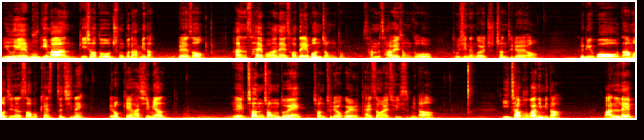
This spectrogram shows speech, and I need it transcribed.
유일 무기만 끼셔도 충분합니다. 그래서 한 3번에서 4번 정도, 3, 4회 정도 도시는 걸 추천드려요. 그리고 나머지는 서브 퀘스트 진행 이렇게 하시면 1000 정도의 전투력을 달성할 수 있습니다. 2차 구간입니다. 만렙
